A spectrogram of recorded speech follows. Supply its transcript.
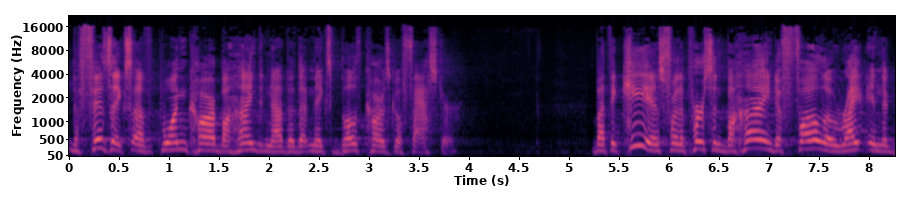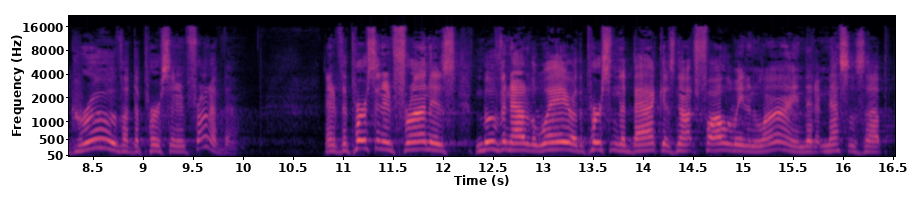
the physics of one car behind another that makes both cars go faster. But the key is for the person behind to follow right in the groove of the person in front of them. And if the person in front is moving out of the way or the person in the back is not following in line, then it messes up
